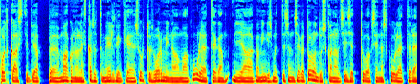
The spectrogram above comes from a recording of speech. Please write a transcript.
Podcast'i peab äh, maakonnaleht kasutama eelkõige suhtlusvormina oma kuulajatega ja ka mingis mõttes on see ka turunduskanal siis, et tuuakse ennast kuulajatele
